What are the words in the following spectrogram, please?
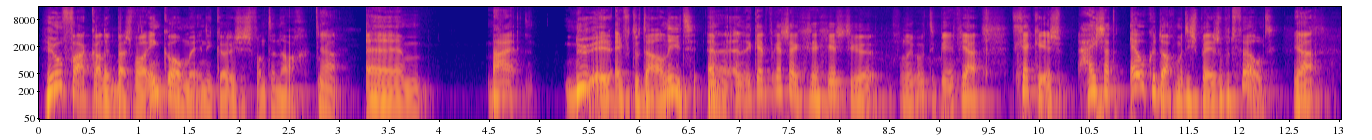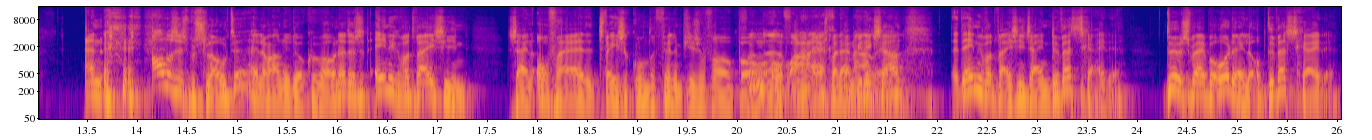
Heel vaak kan ik best wel inkomen in die keuzes van Ten Hag. Ja, Ehm, maar nu even totaal niet. En, Nee. en ik heb gezegd gisteren, vond ik ook typerend. Ja, het gekke is, hij staat elke dag met die spelers op het veld. ja. En alles is besloten, helemaal nu door corona. Dus het enige wat wij zien zijn of hè, twee seconden filmpjes of op, Van, eh, Ajax, eigen maar daar heb je niks aan. Het enige wat wij zien zijn de wedstrijden. Dus wij beoordelen op de wedstrijden.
